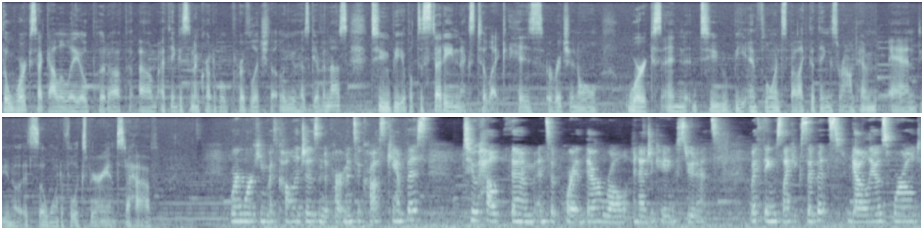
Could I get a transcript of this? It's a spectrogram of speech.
the works that Galileo put up. Um, I think it's an incredible privilege that OU has given us to be able to study next to like his original works and to be influenced by like the things around him and you know it's a wonderful experience to have. We're working with colleges and departments across campus to help them and support their role in educating students with things like exhibits, Galileo's World,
